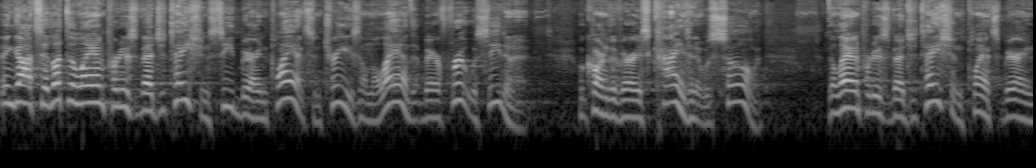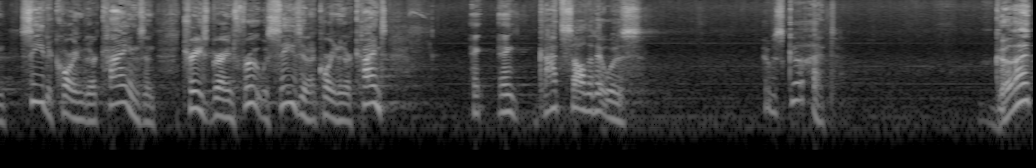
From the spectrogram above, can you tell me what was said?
Then God said, Let the land produce vegetation, seed bearing plants and trees on the land that bear fruit with seed in it, according to the various kinds. And it was so. The land produced vegetation, plants bearing seed according to their kinds, and trees bearing fruit with seeds in according to their kinds. And, and God saw that it was, it was good. Good?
